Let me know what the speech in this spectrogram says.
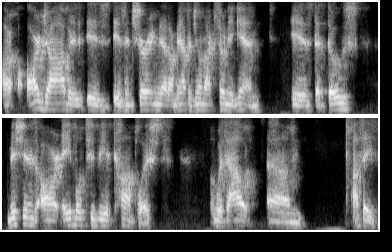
Our, our job is, is, is ensuring that on behalf of Joe Nakasone again, is that those missions are able to be accomplished without um, I'll say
